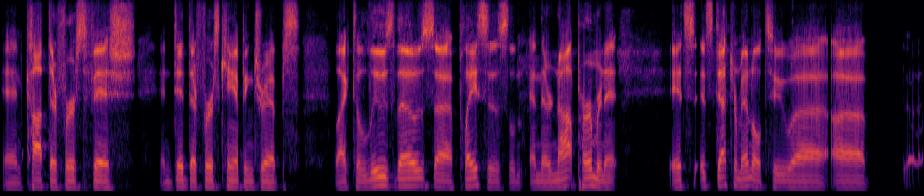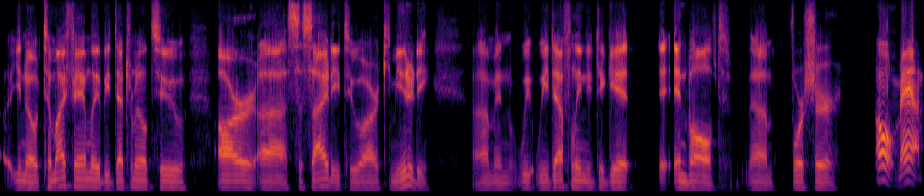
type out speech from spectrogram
and caught their first fish, and did their first camping trips. Like to lose those uh, places and they're not permanent it's it's detrimental to uh, uh, you know to my family. It'd be detrimental to our uh, society to our community um, and we, we definitely need to get involved um, for sure oh man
